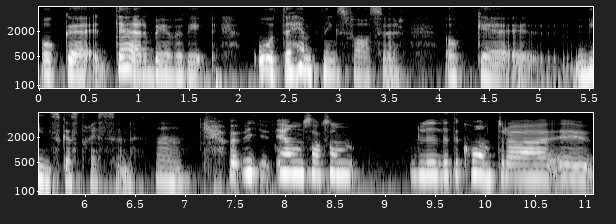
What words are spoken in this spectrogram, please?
och eh, där behöver vi återhämtningsfaser och eh, minska stressen. Mm. En sak som blir lite kontra, eh,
